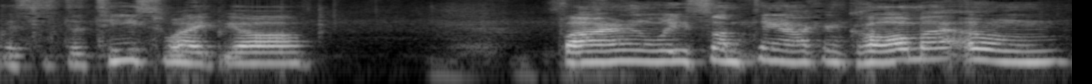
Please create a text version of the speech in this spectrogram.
This is the T-swipe, y'all. Finally something I can call my own.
